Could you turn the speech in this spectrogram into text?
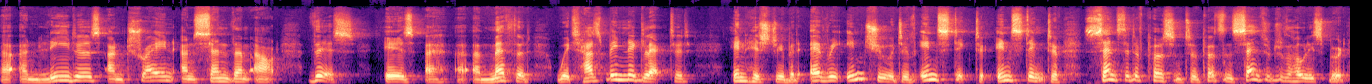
uh, and leaders and train and send them out. This is a, a method which has been neglected in history, but every intuitive, instinctive, instinctive, sensitive person to a person sensitive to the Holy Spirit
